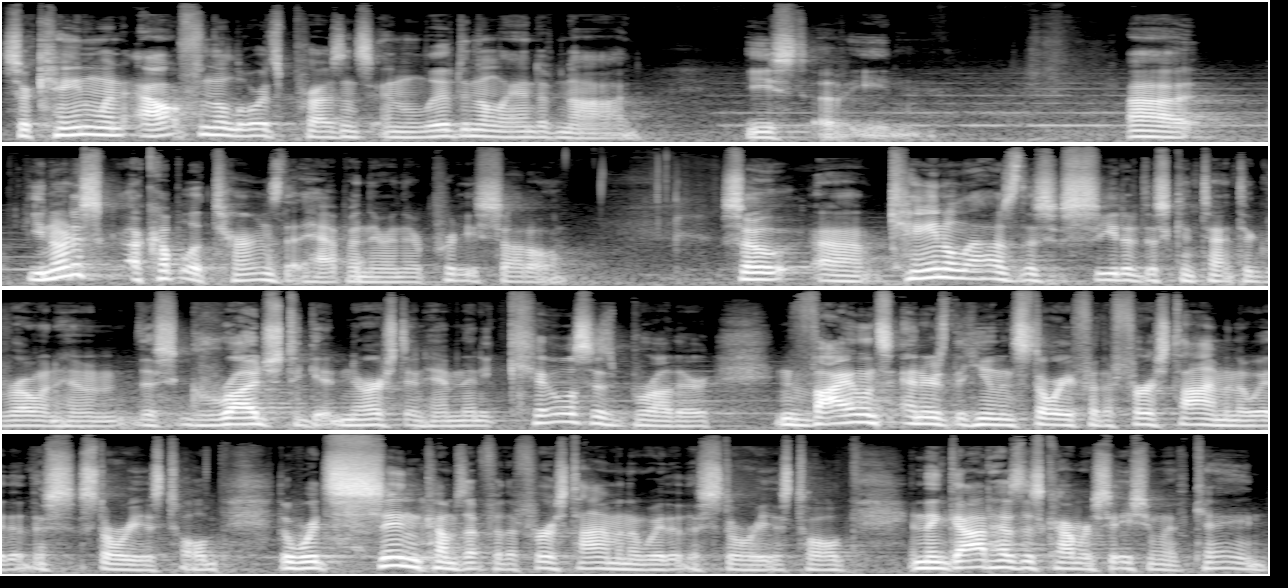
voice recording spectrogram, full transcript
So Cain went out from the Lord's presence and lived in the land of Nod, east of Eden. Uh, you notice a couple of turns that happen there, and they're pretty subtle. So uh, Cain allows this seed of discontent to grow in him, this grudge to get nursed in him. Then he kills his brother, and violence enters the human story for the first time in the way that this story is told. The word sin comes up for the first time in the way that this story is told. And then God has this conversation with Cain.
